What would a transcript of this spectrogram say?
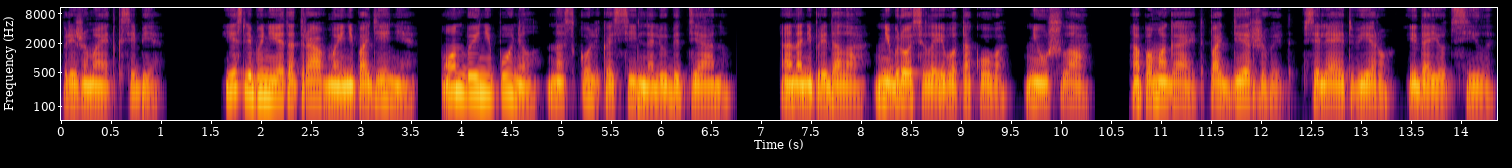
прижимает к себе. Если бы не эта травма и не падение, он бы и не понял, насколько сильно любит Диану. Она не предала, не бросила его такого, не ушла, а помогает, поддерживает, вселяет веру и дает силы.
